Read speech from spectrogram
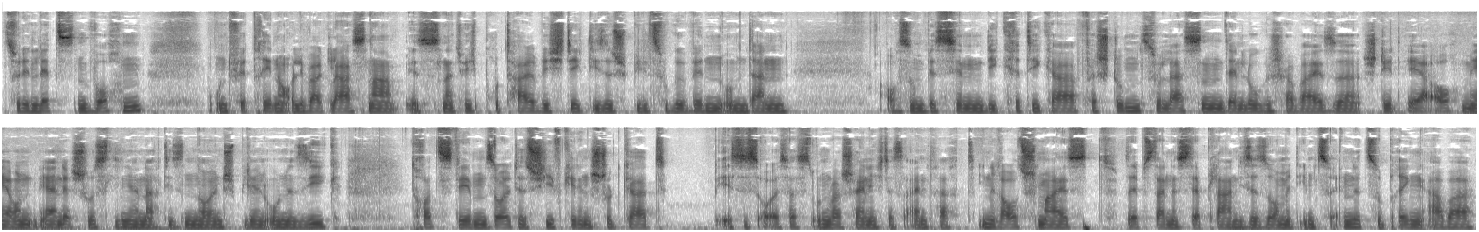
zu den letzten Wochen. Und für Trainer Oliver Glasner ist es natürlich brutal wichtig, dieses Spiel zu gewinnen, um dann auch so ein bisschen die Kritiker verstummen zu lassen, denn logischerweise steht er auch mehr und mehr in der Schusslinie nach diesen neun Spielen ohne Sieg. Trotzdem sollte es schiefgehen in Stuttgart, ist es äußerst unwahrscheinlich, dass Eintracht ihn rausschmeißt. Selbst dann ist der Plan, die Saison mit ihm zu Ende zu bringen. Aber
